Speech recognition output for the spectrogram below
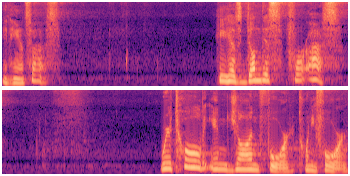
Enhance us. He has done this for us. We're told in John 4 24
